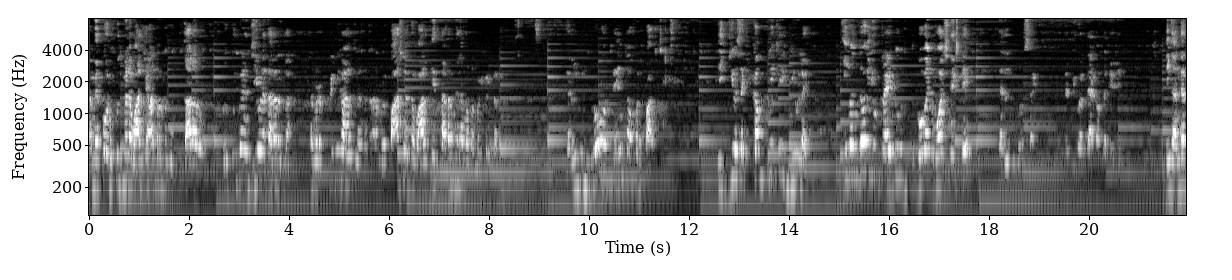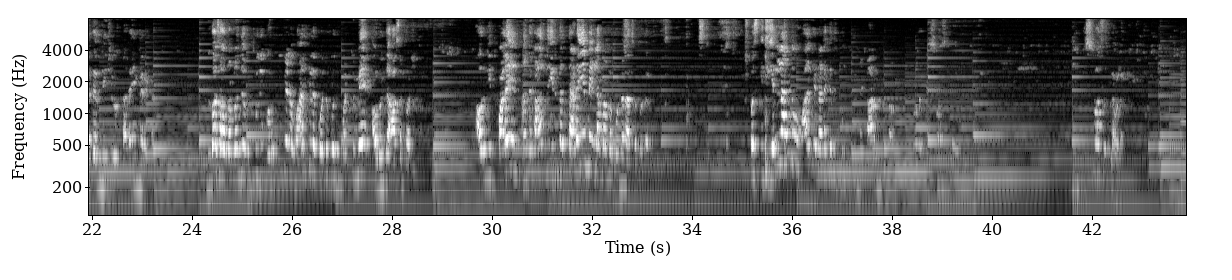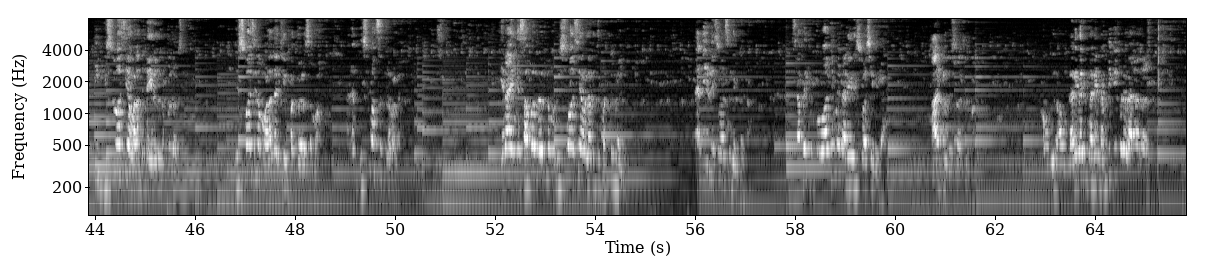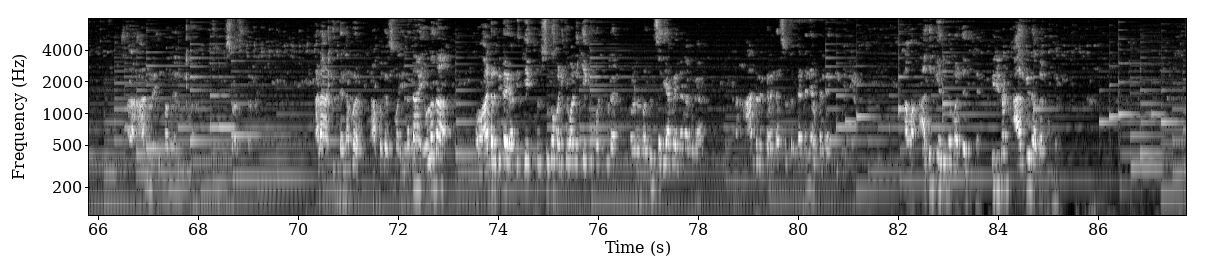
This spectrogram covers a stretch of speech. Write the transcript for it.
நம்ம எப்போ ஒரு புதுமையான வாழ்க்கை ஆண்டவனுக்கு தராரோ ஒரு புதுமையான ஜீவனை தர இருக்கலாம் நம்மளோட பின்காலத்துல நம்மளோட பாஸ்ட் இருக்க வாழ்க்கையை தடம் இல்லாம நம்ம கிட்ட தரும் There will be no dent of our past. He gives a completely new life. Even though you try to go and watch next day, there will be no sign that you are that on the day. நீங்க அந்த இடத்துல இருந்துச்சு ஒரு தடையுமே இருக்காது because அவர் நம்ம வந்து ஒரு புது ஒரு புதிய வாழ்க்கையில கொண்டு போது மட்டுமே அவர் வந்து ஆசைப்படல அவர் நீ பழைய அந்த காலத்துல இருந்த தடையுமே இல்லாம நம்ம கொண்டு வர ஆசைப்படுறாரு இது எல்லாத்தையும் வாழ்க்கை நடக்கிறதுக்கு முக்கியமான காரணம் தான் விசுவாசத்துல நீ நீ விசுவாசியா வளர்ந்துட்ட இருபது முப்பது வருஷம். விசுவாசி நம்ம வளர்ந்தாச்சு பத்து வருஷமா. ஆனா விசுவாசத்துல வளர ஏன்னா இங்க சபையில இருந்து நம்ம விசுவாசியா வளர்றது மட்டுமே இல்லை. நிறைய விசுவாசிகள் இருக்காங்க. சபைக்கு போவாதுமே நிறைய விசுவாசி இருக்காங்க ஆண்கள் விசுவாசி அவங்க அவங்க நிறைய பேருக்கு நிறைய நம்பிக்கை கூட வேற வேற இருக்கு ஆனா ஆண்கள் எதிர்பார்க்க ஆனா இந்த நபர் நாற்பது வருஷமா என்னதான் எவ்வளவுதான் அவன் ஆண்டர் கிட்ட வந்து கேட்கும் சுகம் அளிக்கவான்னு கேட்கும் போது கூட அவனோட பதில் சரியாக இல்லைன்னா கூட ஆனா ஆண்டவர் கரெக்டா சொல்ற கட்டளை அவன் கரெக்டா அவன் அதுக்கு எதுவுமே பதில் இல்லை. Did not argue on.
